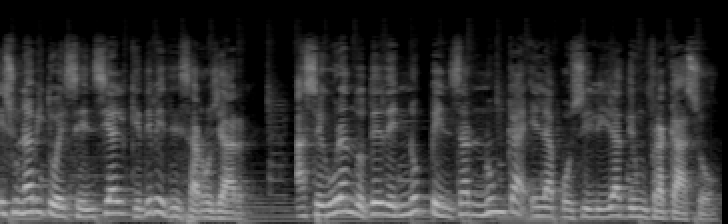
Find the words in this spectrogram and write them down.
es un hábito esencial que debes desarrollar, asegurándote de no pensar nunca en la posibilidad de un fracaso.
